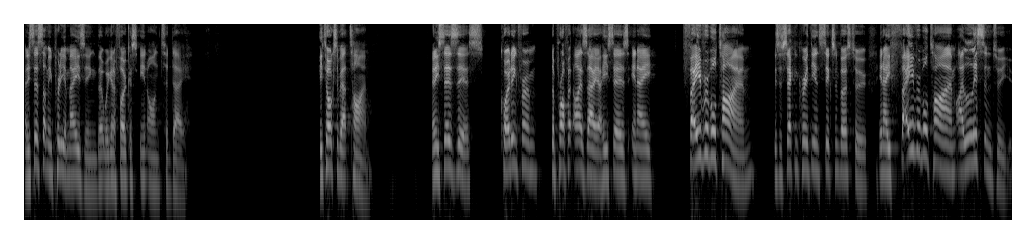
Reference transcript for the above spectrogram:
And he says something pretty amazing that we're going to focus in on today. He talks about time. And he says this, quoting from the prophet Isaiah, he says, In a favorable time, this is 2 Corinthians 6 and verse 2, in a favorable time I listened to you,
